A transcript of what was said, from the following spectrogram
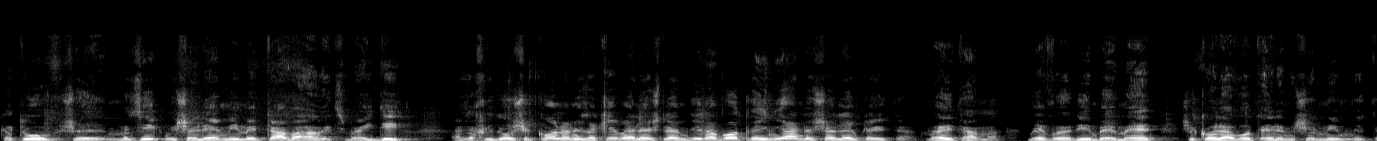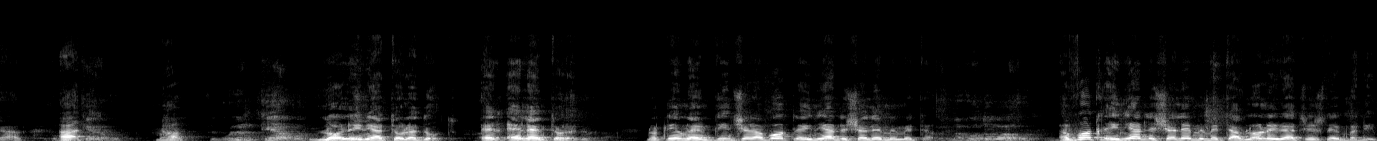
כתוב שמזיק משלם ממיטב הארץ, מהעידית. אז החידוש שכל הנזקים האלה יש להם דין אבות לעניין לשלם כמיטב. מה הייתה מה? מאיפה יודעים באמת שכל האבות האלה משלמים מיטב? אה, מה? לא לעניין תולדות. אין, להם תולדות. נותנים להם דין של אבות לעניין לשלם ממיטב. אבות או לא אבות? אבות לעניין לשלם ממיטב, לא לעניין שיש להם בנים.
